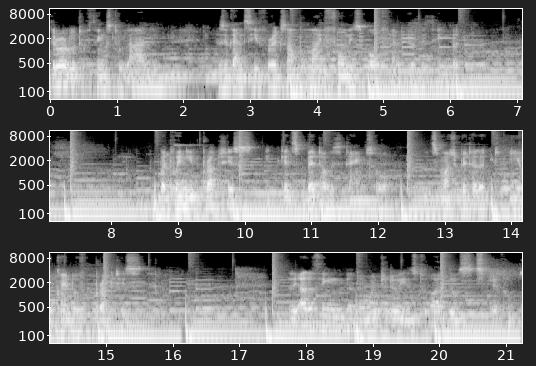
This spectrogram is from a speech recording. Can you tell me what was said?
There are a lot of things to learn and as you can see for example my form is off and everything but but when you practice it gets better with time so it's much better that you kind of practice the other thing that I want to do is to add those speckles,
